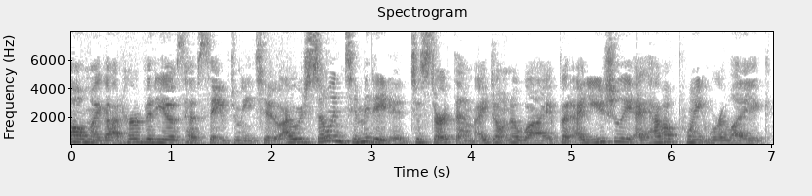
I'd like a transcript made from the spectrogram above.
Oh my god, her videos have saved me too. I was so intimidated to start them. I don't know why, but I usually I have a point where like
